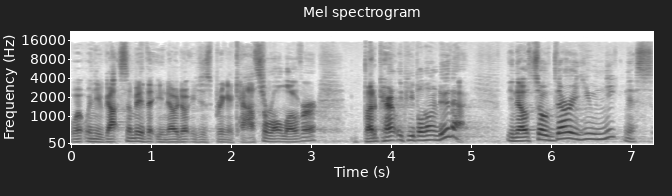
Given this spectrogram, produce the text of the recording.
When you've got somebody that you know, don't you just bring a casserole over? But apparently, people don't do that. You know, so there are uniqueness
